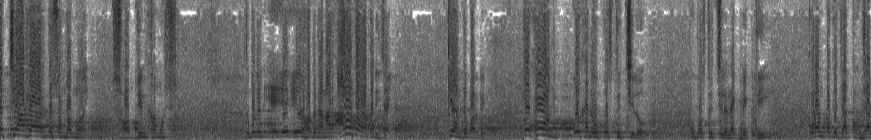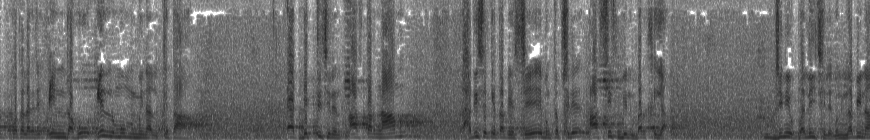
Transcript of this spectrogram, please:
এর চেয়ে আগে আর আনতে সম্ভব নয়। সব জিন খামোশ। তো বললেন এ হবে না, আমার আরও তাড়াতাড়ি চাই। কে আনতে পারবে? তখন ওখানে উপস্থিত ছিল, উপস্থিত ছিলেন এক ব্যক্তি কোরআন পাকে যার কথা লেখা আছে, ইন্দাহু ইলমুম মিনাল কেতাব। এক ব্যক্তি ছিলেন, আজ তার নাম হাদিসের কেতাবে এসছে এবং তফসিরে আসিফ বিন বারখিয়া। যিনি ওয়ালি ছিলেন, উনি নবী না,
